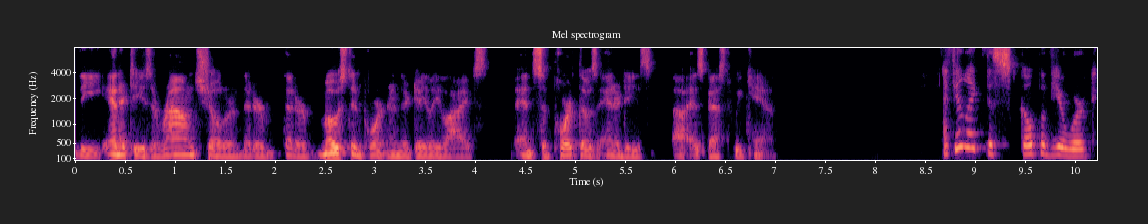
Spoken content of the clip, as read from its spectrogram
the entities around children that are that are most important in their daily lives and support those entities uh, as best we can. I feel like the scope of your work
